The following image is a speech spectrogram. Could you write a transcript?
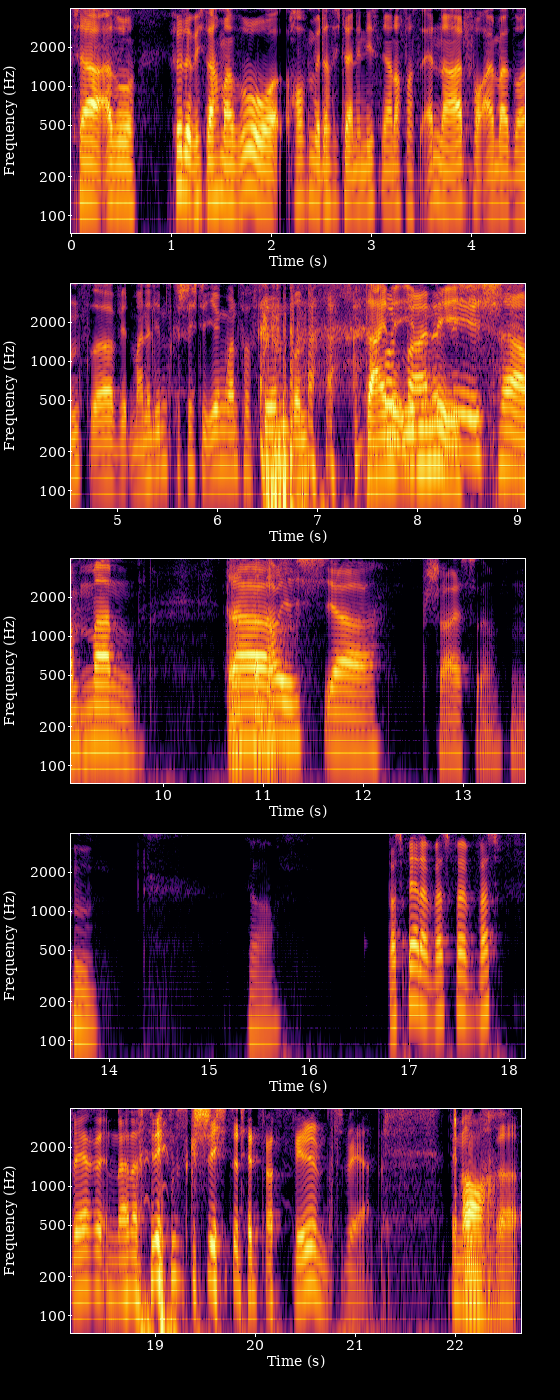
Tja, also Philipp, ich sag mal so, hoffen wir, dass sich da in den nächsten Jahren noch was ändert, vor allem weil sonst äh, wird meine Lebensgeschichte irgendwann verfilmt und deine Und eben nicht. nicht. Ja, Mann, das ist da dann hab doch. ich, ja, scheiße. Hm. Hm. Ja. Was wäre was, wär- was wäre in deiner Lebensgeschichte denn verfilmenswert? In Och. unserer.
